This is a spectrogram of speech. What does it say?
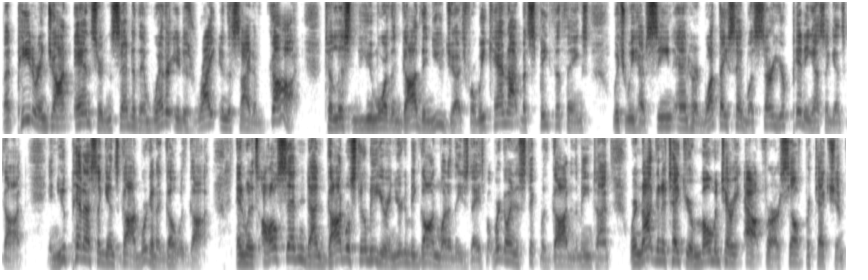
But Peter and John answered and said to them, whether it is right in the sight of God to listen to you more than God, then you judge, for we cannot but speak the things which we have seen and heard. What they said was, sir, you're pitting us against God. And you pit us against God, we're going to go with God. And when it's all said and done, God will still be here and you're going to be gone one of these days, but we're going to stick with God in the meantime. We're not going to take your momentary out for our self protection.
